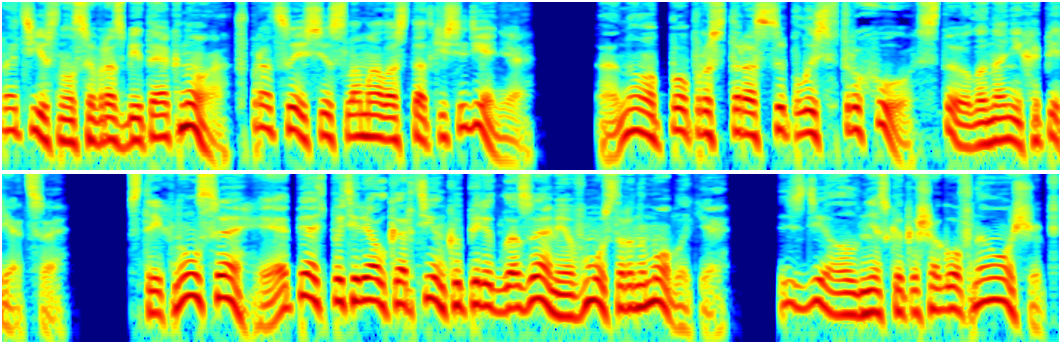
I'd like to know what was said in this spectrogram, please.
Протиснулся в разбитое окно, в процессе сломал остатки сиденья. Оно попросту рассыпалось в труху, стоило на них опереться. Встряхнулся и опять потерял картинку перед глазами в мусорном облаке. Сделал несколько шагов на ощупь.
